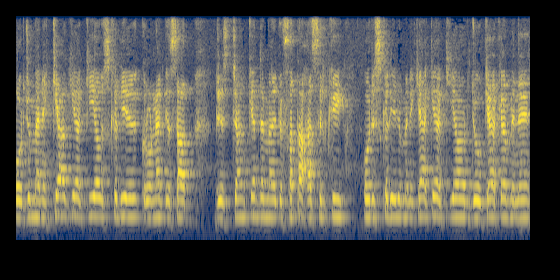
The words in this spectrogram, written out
और जो मैंने क्या क्या किया उसके लिए कोरोना के साथ, जिस जंग के अंदर मैंने जो फतह हासिल की और इसके लिए जो मैंने क्या क्या किया और जो क्या क्या मैंने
